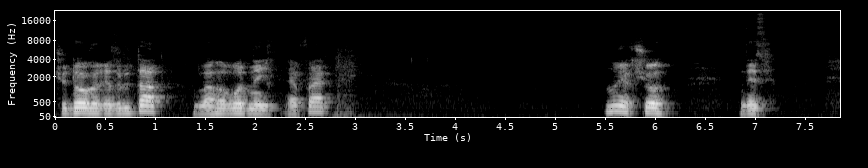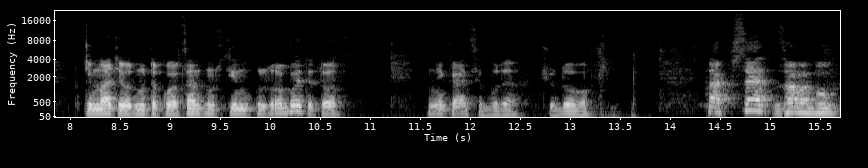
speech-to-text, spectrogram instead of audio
чудовий результат, благородний ефект. Ну, якщо десь в кімнаті одну таку акцентну стінку зробити, то мені кажеться, буде чудово. Так, все. З вами був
